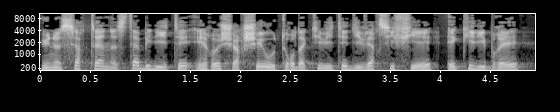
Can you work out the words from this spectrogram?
Une certaine stabilité est recherchée autour d'activités diversifiées, équilibrées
